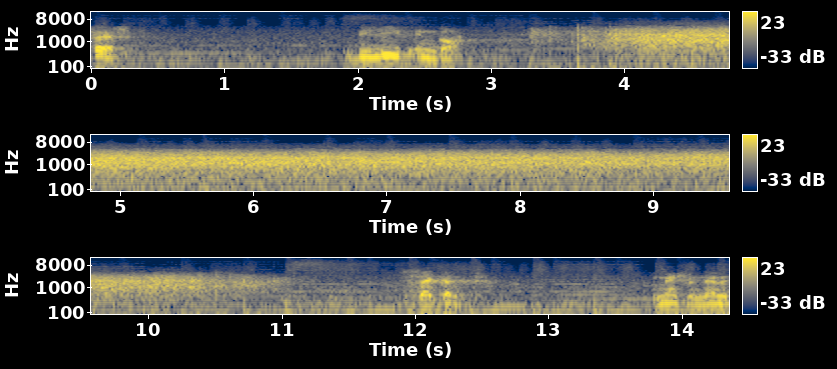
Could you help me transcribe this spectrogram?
first, believe in God. Second, nationalism.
